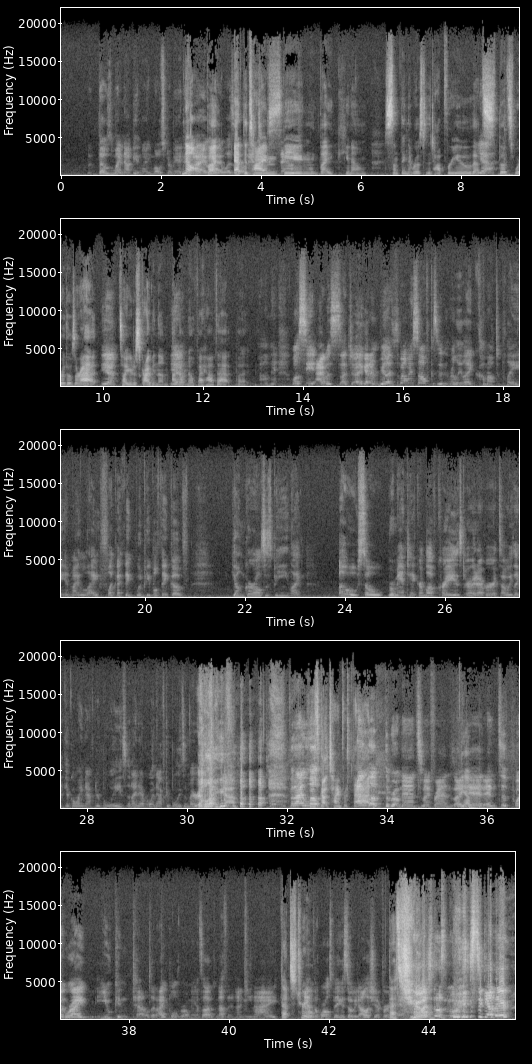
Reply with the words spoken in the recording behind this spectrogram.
those might not be my most romantic. No, I, but I was at the time, sap. being like you know something that rose to the top for you. That's Yeah. that's where those are at. yeah. That's how you're describing them. I don't know if I have that, but Oh man. Well, see, I was such. A, like, I didn't realize this about myself because it didn't really like come out to play in my life. Like I think when people think of young girls as being like, oh, so romantic or love crazed or whatever, it's always like they're going after boys, and I never went after boys in my real life. Yeah. but I love. got time for that? I love the romance, my friends. I Yep. did, and to the point where I, you can tell that I pulled romance out of nothing. I mean, I That's am the world's biggest Obidala shipper. That's we true. Watched those movies together.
